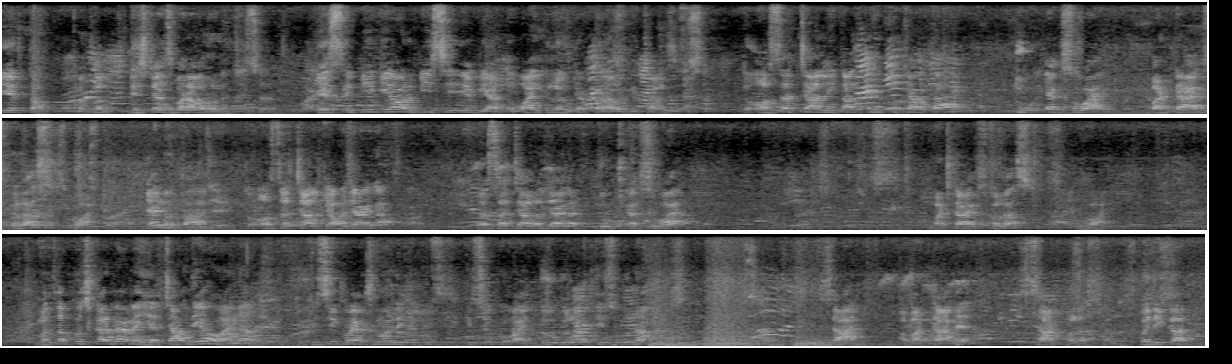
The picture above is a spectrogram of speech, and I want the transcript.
ए तक मतलब डिस्टेंस बराबर होना चाहिए ए से बी गया और बी से ए गया तो वाई किलोमीटर पर आवर की चाल से तो औसत चाल निकालते हैं तो क्या होता है? टू एक्स वाई बट्टा एक्स प्लस वाई क्या होता है। तो औसत चाल क्या हो जाएगा? औसत चाल हो जाएगा टू एक्स वाई बट्टा एक्स प्लस वाई मतलब कुछ करना नहीं है चाल दिया हुआ है ना? तो किसी को एक्स मान लीजिए किसी, किसी को वाई दो गुना तीस गुना साठ और बट्टा में साठ प्लस चालीस कोई दिक्कत?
